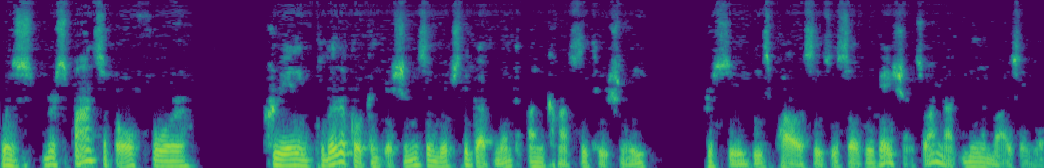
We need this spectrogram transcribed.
was responsible for creating political conditions in which the government unconstitutionally pursued these policies of segregation. So I'm not minimizing the,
